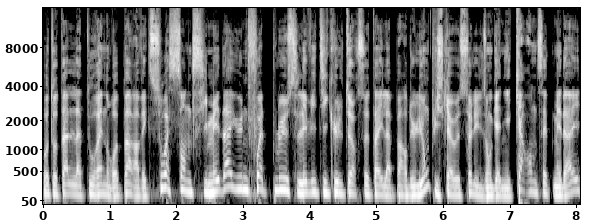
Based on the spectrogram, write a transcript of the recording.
Au total, la Touraine repart avec 66 médailles. Une fois de plus, les viticulteurs se taillent la part du lion puisqu'à eux seuls, ils ont gagné 47 médailles.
